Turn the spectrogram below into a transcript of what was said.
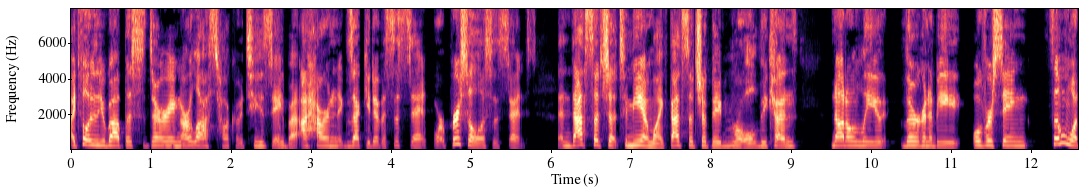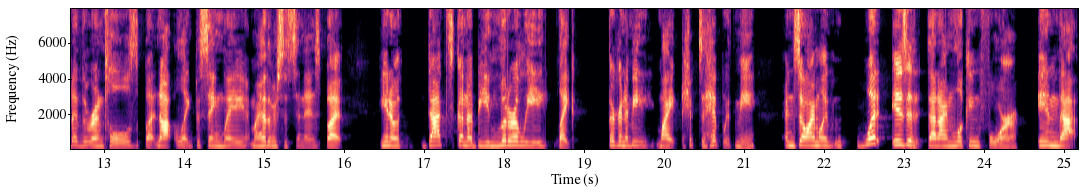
I told you about this during our last Taco Tuesday, but I hired an executive assistant or personal assistant. And that's such a, to me, I'm like, that's such a big role because not only they're going to be overseeing somewhat of the rentals, but not like the same way my other assistant is, but you know, that's going to be literally like they're going to be my hip to hip with me. And so I'm like, what is it that I'm looking for in that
